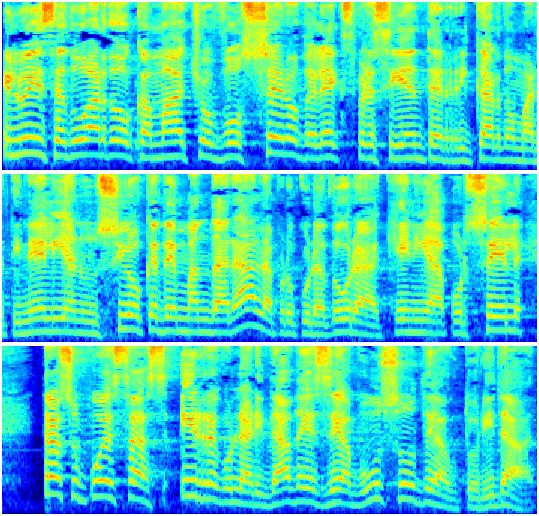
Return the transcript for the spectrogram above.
Y Luis Eduardo Camacho, vocero del expresidente Ricardo Martinelli, anunció que demandará a la procuradora Kenia Porcel tras supuestas irregularidades de abuso de autoridad.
